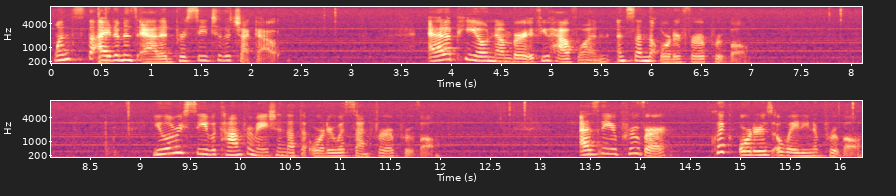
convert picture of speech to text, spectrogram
Once the item is added, proceed to the checkout. Add a PO number if you have one and send the order for approval. You will receive a confirmation that the order was sent for approval. As the approver, click Orders Awaiting Approval.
